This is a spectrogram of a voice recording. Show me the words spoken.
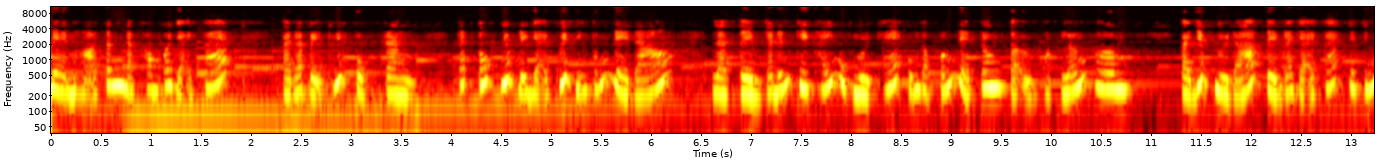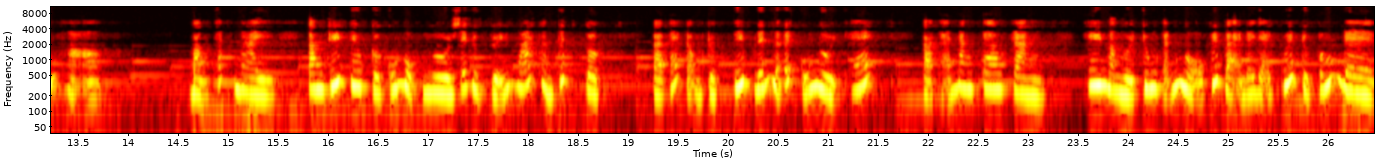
đề mà họ tin là không có giải pháp và đã bị thuyết phục rằng Cách tốt nhất để giải quyết những vấn đề đó là tìm cho đến khi thấy một người khác cũng gặp vấn đề tương tự hoặc lớn hơn và giúp người đó tìm ra giải pháp cho chính họ. Bằng cách này, tâm trí tiêu cực của một người sẽ được chuyển hóa thành tích cực và tác động trực tiếp đến lợi ích của người khác và khả năng cao rằng khi mà người chung cảnh ngộ với bạn đã giải quyết được vấn đề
